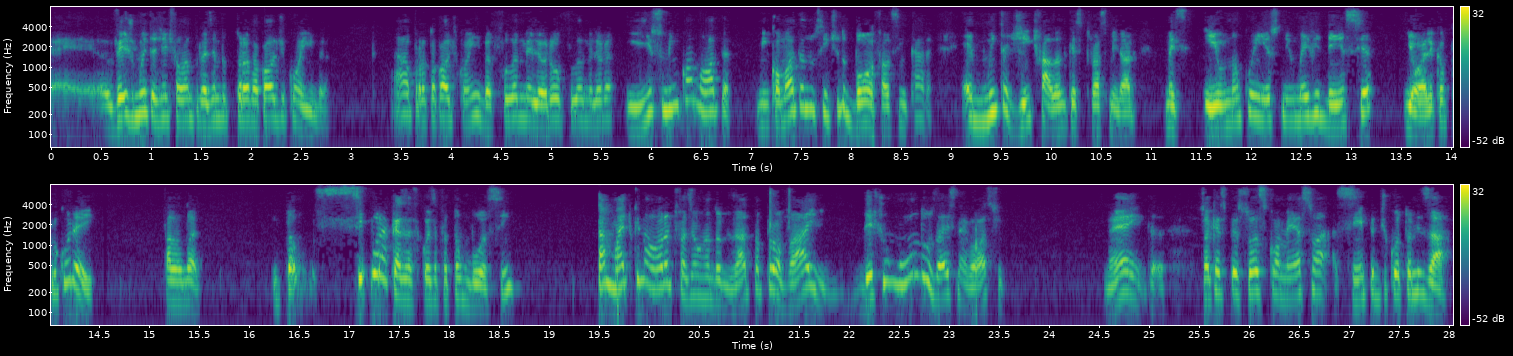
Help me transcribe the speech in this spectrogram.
é, eu vejo muita gente falando, por exemplo, do protocolo de Coimbra. Ah, o protocolo de Coimbra, fulano melhorou, fulano melhorou. E isso me incomoda. Me incomoda no sentido bom. Eu falo assim, cara, é muita gente falando que esse troço melhora. Mas eu não conheço nenhuma evidência, e olha que eu procurei. Falando, olha, então, se por acaso essa coisa foi tão boa assim, tá mais do que na hora de fazer um randomizado para provar e deixa o mundo usar esse negócio. Né? Só que as pessoas começam a sempre dicotomizar.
